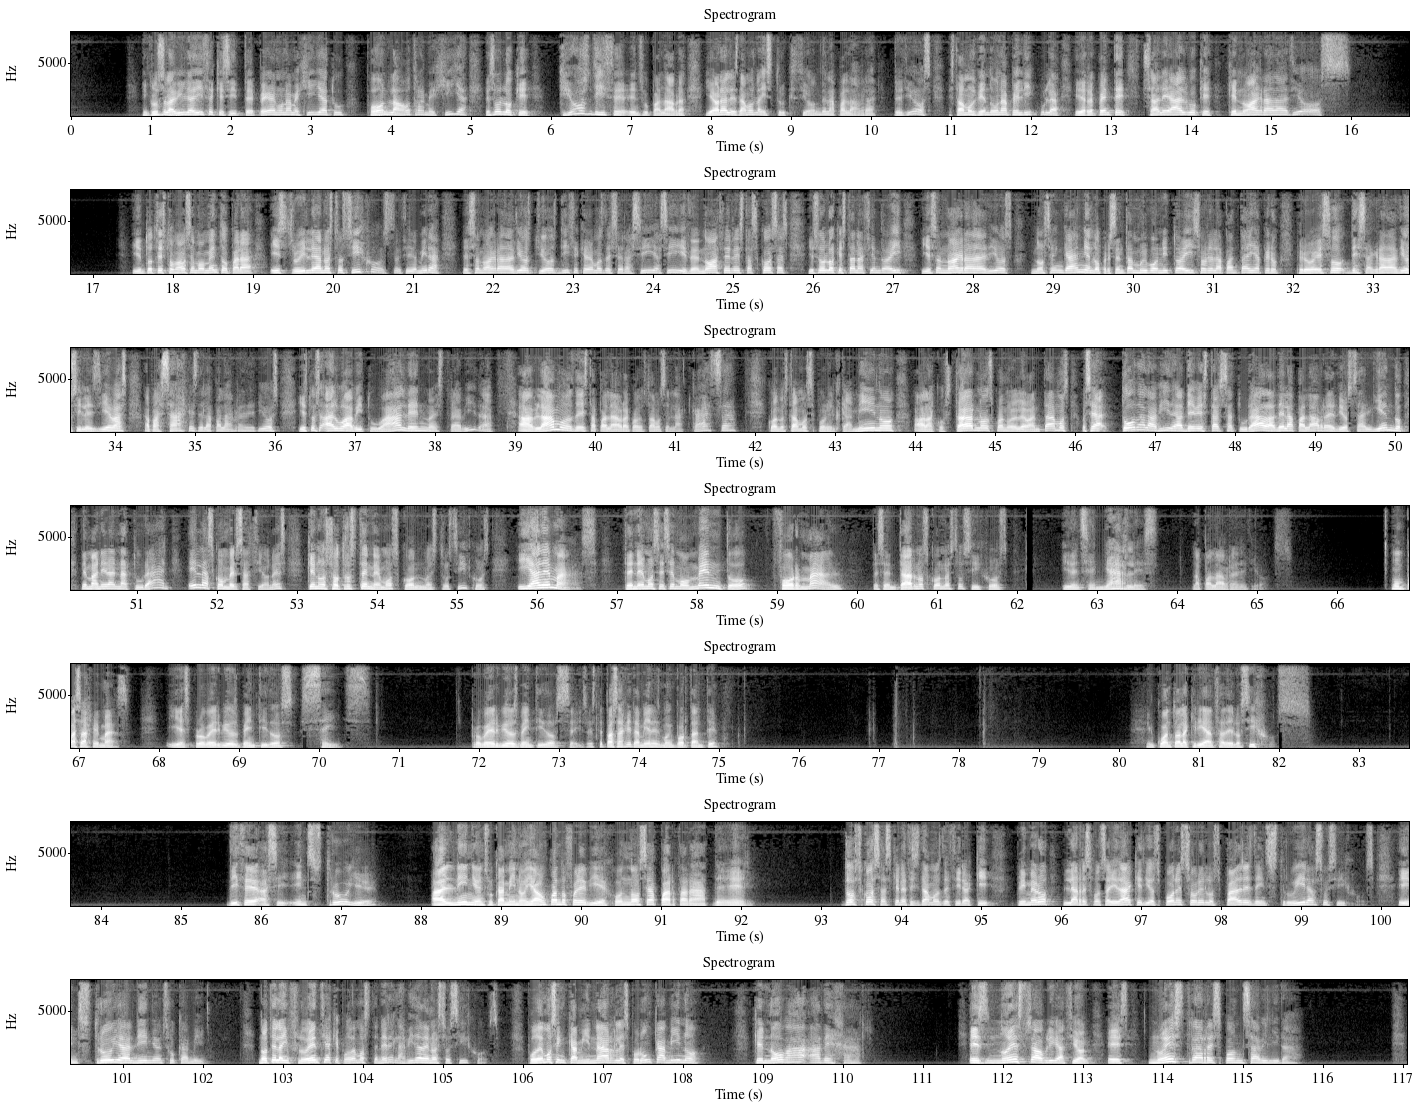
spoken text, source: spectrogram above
Incluso la Biblia dice que si te pega en una mejilla, tú pon la otra mejilla. Eso es lo que Dios dice en su palabra. Y ahora les damos la instrucción de la palabra de Dios. Estamos viendo una película y de repente sale algo que, que no agrada a Dios. Y entonces tomamos el momento para instruirle a nuestros hijos, decir, mira, eso no agrada a Dios, Dios dice que debemos de ser así, así, y de no hacer estas cosas, y eso es lo que están haciendo ahí, y eso no agrada a Dios, no se engañen, lo presentan muy bonito ahí sobre la pantalla, pero, pero eso desagrada a Dios y les llevas a pasajes de la palabra de Dios. Y esto es algo habitual en nuestra vida. Hablamos de esta palabra cuando estamos en la casa, cuando estamos por el camino, al acostarnos, cuando le levantamos, o sea, toda la vida debe estar saturada de la palabra de Dios, saliendo de manera natural en las conversaciones que nosotros tenemos con nuestros hijos. Y además, tenemos ese momento formal de sentarnos con nuestros hijos y de enseñarles la palabra de Dios. Un pasaje más, y es Proverbios 22, 6. Proverbios 22, 6. Este pasaje también es muy importante en cuanto a la crianza de los hijos. Dice así, instruye al niño en su camino y aun cuando fuere viejo no se apartará de él. Dos cosas que necesitamos decir aquí. Primero, la responsabilidad que Dios pone sobre los padres de instruir a sus hijos. Instruye al niño en su camino. Note la influencia que podemos tener en la vida de nuestros hijos. Podemos encaminarles por un camino que no va a dejar. Es nuestra obligación, es nuestra responsabilidad.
